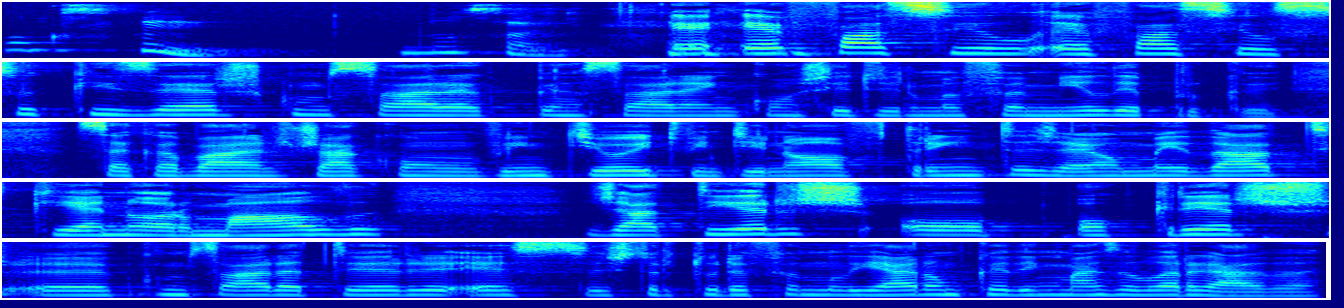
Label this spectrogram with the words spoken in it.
O que se vê. Não sei. É, é, fácil, é fácil se quiseres começar a pensar em constituir uma família, porque se acabar já com 28, 29, 30, já é uma idade que é normal já teres ou, ou quereres uh, começar a ter essa estrutura familiar um bocadinho mais alargada.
